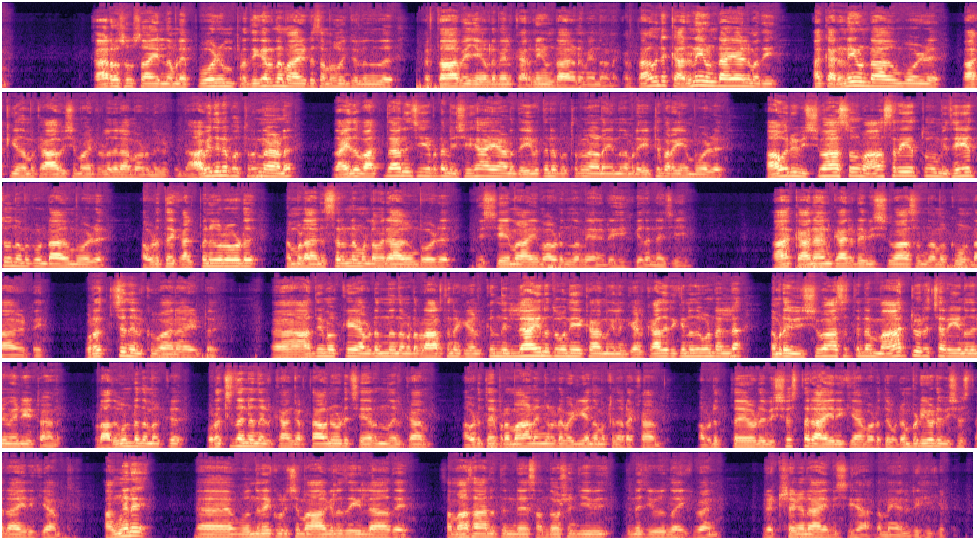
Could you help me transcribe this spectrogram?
കാറസൂസായിൽ നമ്മൾ എപ്പോഴും പ്രതികരണമായിട്ട് സമൂഹം ചൊല്ലുന്നത് കർത്താവെ ഞങ്ങളുടെ മേൽ കരുണയുണ്ടാകണമെന്നാണ് കർത്താവിന്റെ കരുണയുണ്ടായാൽ മതി. ആ കരുണയുണ്ടാകുമ്പോൾ ബാക്കി നമുക്ക് ആവശ്യമായിട്ടുള്ളതെല്ലാം അവിടെ നിന്ന് കിട്ടും. ദാവിദിന്റെ പുത്രനാണ് അതായത് വാഗ്ദാനം ചെയ്യപ്പെട്ട മിശിഹായാണ് ദൈവത്തിന്റെ പുത്രനാണ് എന്ന് നമ്മൾ ഏറ്റു പറയുമ്പോൾ ആ ഒരു വിശ്വാസവും ആശ്രയത്വവും വിധേയത്വവും നമുക്കുണ്ടാകുമ്പോൾ അവിടുത്തെ കൽപ്പനകളോട് നമ്മൾ അനുസരണമുള്ളവരാകുമ്പോൾ നിശ്ചയമായും അവിടുന്ന് നമ്മെ അനുഗ്രഹിക്കുക തന്നെ ചെയ്യും. ആ കാനാൻകാരുടെ വിശ്വാസം നമുക്കും ഉണ്ടാകട്ടെ. ഉറച്ചു നിൽക്കുവാനായിട്ട്. ആദ്യമൊക്കെ അവിടുന്ന് നമ്മുടെ പ്രാർത്ഥന കേൾക്കുന്നില്ല എന്ന് തോന്നിയേക്കാമെങ്കിലും കേൾക്കാതിരിക്കുന്നത് കൊണ്ടല്ല നമ്മുടെ വിശ്വാസത്തിന്റെ മാറ്റുരച്ചറിയുന്നതിന് വേണ്ടിയിട്ടാണ്. അപ്പോൾ അതുകൊണ്ട് നമുക്ക് ഉറച്ചു തന്നെ നിൽക്കാം കർത്താവിനോട് ചേർന്ന് നിൽക്കാം അവിടുത്തെ പ്രമാണങ്ങളുടെ വഴിയെ നമുക്ക് നടക്കാം. അവിടുത്തെയോട് വിശ്വസ്തരായിരിക്കാം അവിടുത്തെ ഉടമ്പടിയോട് വിശ്വസ്തരായിരിക്കാം. അങ്ങനെ ഒന്നിനെക്കുറിച്ചും ആകുലതയില്ലാതെ സമാധാനത്തിന്റെ സന്തോഷം ജീവിതത്തിന്റെ ജീവിതം നയിക്കുവാൻ രക്ഷകനായ മിശിഹ നമ്മെ അനുഗ്രഹിക്കട്ടെ.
